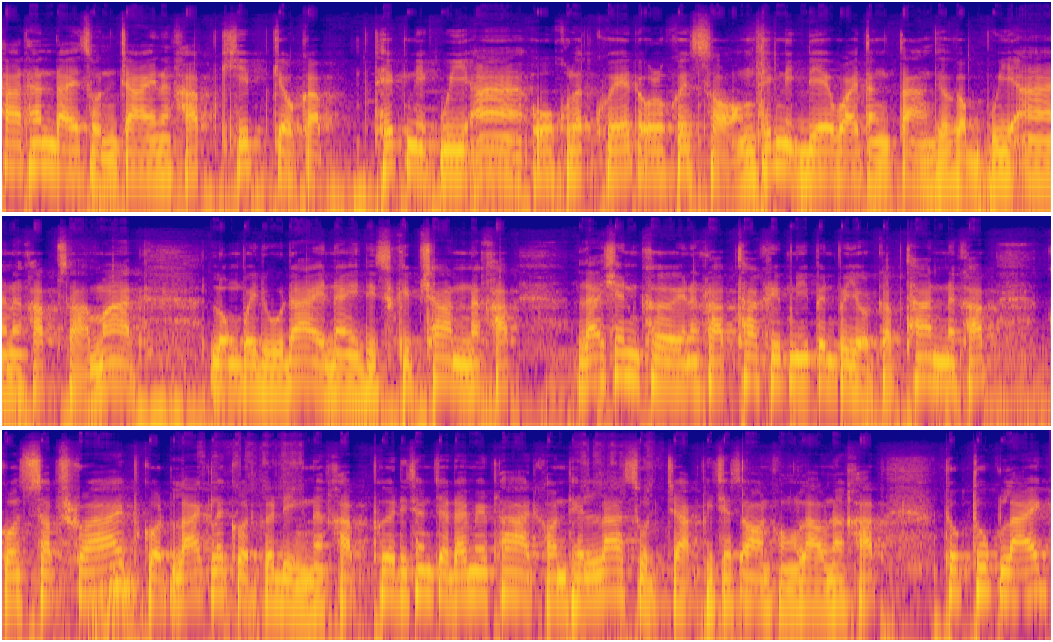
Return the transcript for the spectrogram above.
ถ้าท่านใดสนใจนะครับ คลิปเกี่ยวกับ เทคนิค VR Oculus Quest Oculus Quest 2 เทคนิค DIY ต่างๆ เกี่ยวกับ VR นะครับ สามารถลงไปดูได้ใน description นะครับ และเช่นเคยนะครับ ถ้าคลิปนี้เป็นประโยชน์กับท่านนะครับ กด subscribe กดไลค์และกดกระดิ่งนะครับ เพื่อที่ท่านจะได้ไม่พลาดคอนเทนต์ล่าสุดจาก p i c t u r e On ของเรานะครับ ทุกๆไลค์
